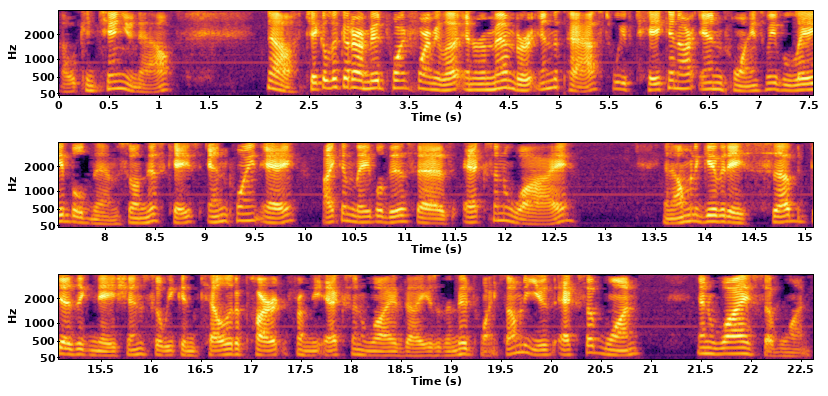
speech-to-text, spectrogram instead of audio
I will continue now. Now, take a look at our midpoint formula and remember in the past we've taken our endpoints, we've labeled them. So in this case, endpoint A, I can label this as X and Y and I'm going to give it a sub-designation so we can tell it apart from the X and Y values of the midpoint. So I'm going to use X sub 1 and Y sub 1.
